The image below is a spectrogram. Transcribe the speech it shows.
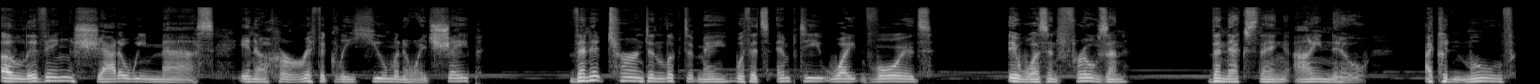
a living shadowy mass in a horrifically humanoid shape. Then it turned and looked at me with its empty white voids. It wasn't frozen. The next thing I knew, I couldn't move.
